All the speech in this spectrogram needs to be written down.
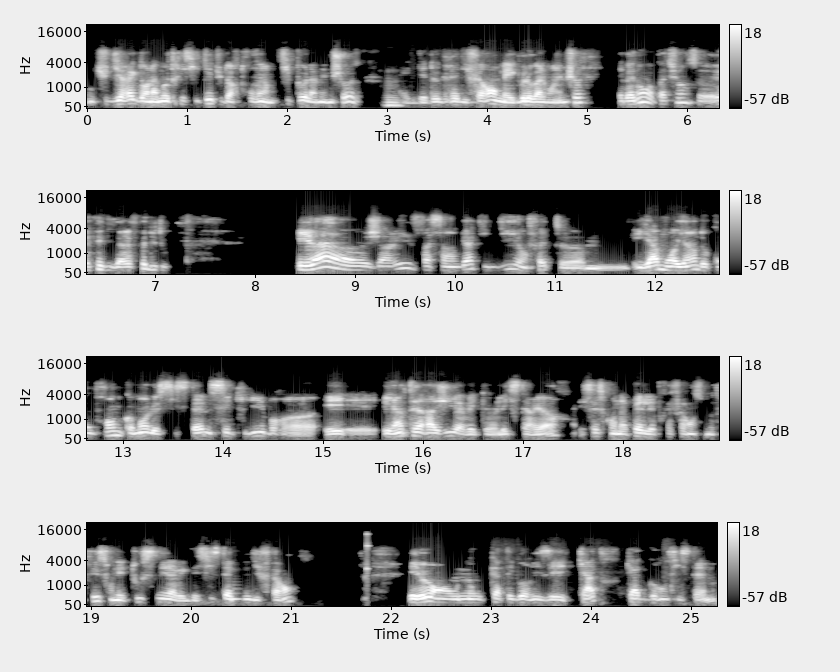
Donc tu dirais que dans la motricité, tu dois retrouver un petit peu la même chose, mm. avec des degrés différents, mais globalement la même chose. Eh ben non, pas de chance, ils n'y arrivent pas du tout. Et là, euh, j'arrive face à un gars qui me dit, en fait, euh, il y a moyen de comprendre comment le système s'équilibre euh, et, et, interagit avec l'extérieur. Et c'est ce qu'on appelle les préférences motrices. On est tous nés avec des systèmes différents. Et eux en ont catégorisé quatre, quatre grands systèmes.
